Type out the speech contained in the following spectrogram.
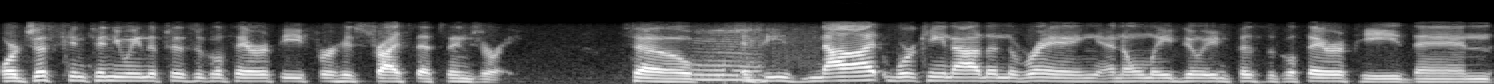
or just continuing the physical therapy for his triceps injury. So Mm. if he's not working out in the ring and only doing physical therapy, then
